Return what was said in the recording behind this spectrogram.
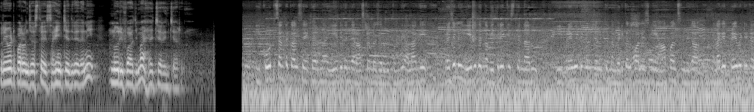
ప్రైవేట్ పరం చేస్తే సహించేది లేదని నూరి ఫాతిమా హెచ్చరించారు. ఈ కోటి సంతకాల సేకరణ ఏ విధంగా రాష్ట్రంలో జరుగుతుంది? అలాగే ప్రజలు ఏ విధంగా వ్యతిరేకిస్తున్నారు? ఈ ప్రైవేటీకరణ జరుగుతున్న మెడికల్ కాలేజ్ని ఆపాల్సిందిగా అలాగే ప్రైవేటీకరణ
